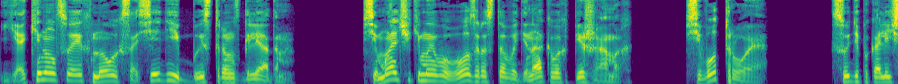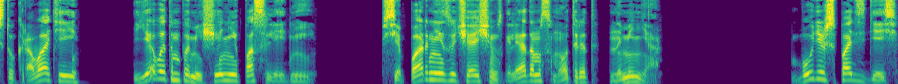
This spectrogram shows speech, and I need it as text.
Я кинул своих новых соседей быстрым взглядом. Все мальчики моего возраста в одинаковых пижамах. Всего трое. Судя по количеству кроватей, я в этом помещении последний. Все парни изучающим взглядом смотрят на меня. «Будешь спать здесь»,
